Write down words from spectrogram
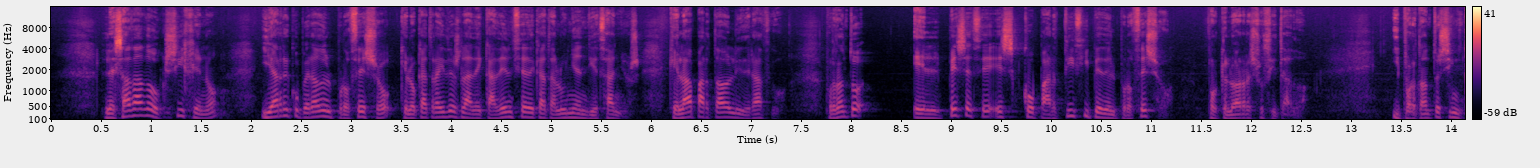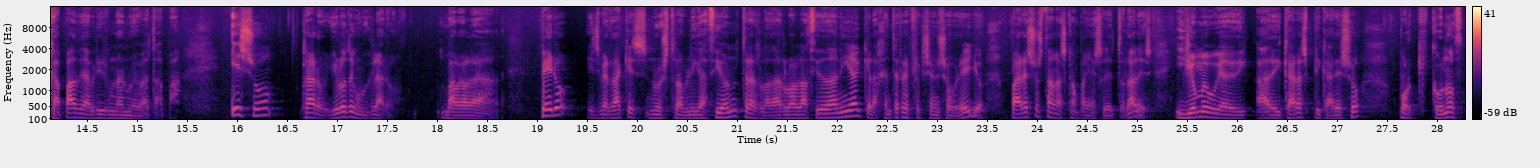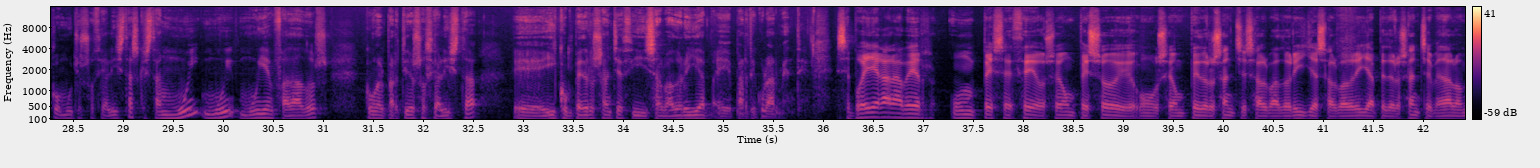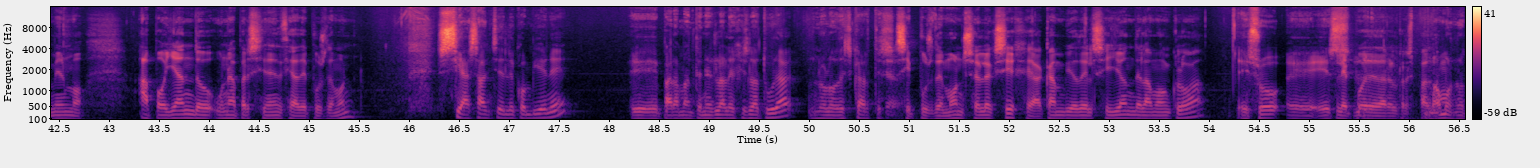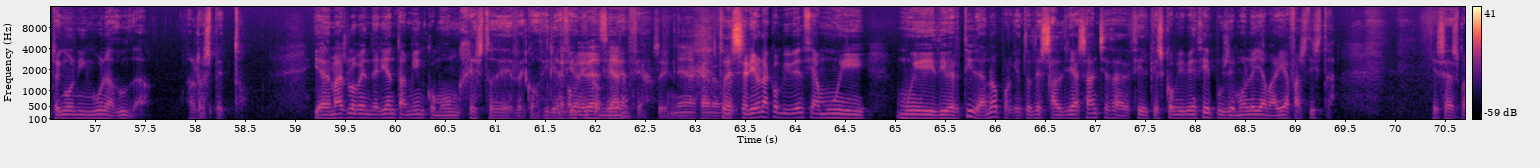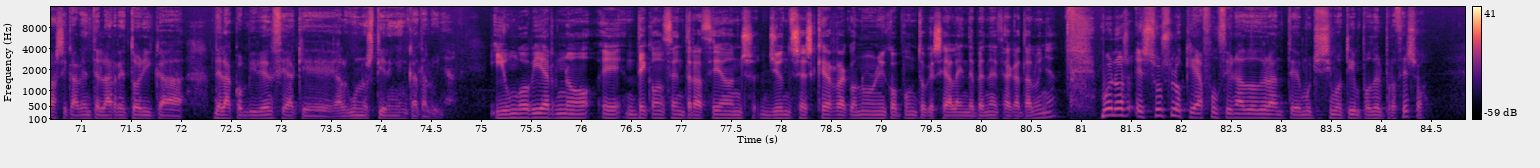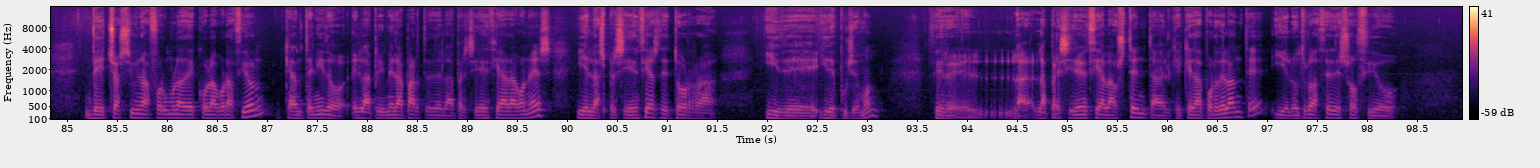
Les ha dado oxígeno y ha recuperado el proceso que lo que ha traído es la decadencia de Cataluña en 10 años, que le ha apartado el liderazgo. Por tanto, el PSC es copartícipe del proceso, porque lo ha resucitado. Y por tanto es incapaz de abrir una nueva etapa. Eso, claro, yo lo tengo muy claro, pero es verdad que es nuestra obligación trasladarlo a la ciudadanía y que la gente reflexione sobre ello. Para eso están las campañas electorales. Y yo me voy a, dedicar a explicar eso porque conozco muchos socialistas que están muy, muy, muy enfadados con el Partido Socialista eh, y con Pedro Sánchez y Salvadorilla eh, particularmente. ¿Se puede llegar a ver un PSC, o sea, un PSOE, o sea, un Pedro Sánchez, Salvadorilla, Salvadorilla, Pedro Sánchez, me da lo mismo, apoyando una presidencia de Puigdemont? Si a Sánchez le conviene, eh, para mantener la legislatura, no lo descartes. Si Puigdemont se lo exige a cambio del sillón de la Moncloa, eso eh, es, le puede dar el respaldo. Vamos, no tengo ninguna duda al respecto. Y además lo venderían también como un gesto de reconciliación y convivencia. entonces sería una convivencia muy, muy divertida, ¿no? Porque entonces saldría Sánchez a decir que es convivencia y Puigdemont le llamaría fascista. Esa es básicamente la retórica de la convivencia que algunos tienen en Cataluña y un gobierno eh, de concentración Junts Esquerra con un único punto que sea la independencia de Cataluña? Bueno, eso es lo que ha funcionado durante muchísimo tiempo del proceso. De hecho, ha sido una fórmula de colaboración que han tenido en la primera parte de la presidencia aragonés y en las presidencias de Torra y de, Puigdemont. Es decir, la, la, presidencia la ostenta el que queda por delante y el otro hace de socio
